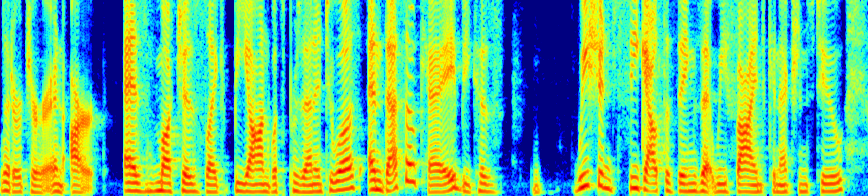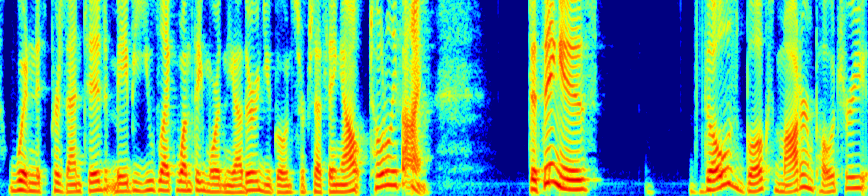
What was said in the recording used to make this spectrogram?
literature and art as much as like beyond what's presented to us. And that's okay because we should seek out the things that we find connections to when it's presented. Maybe you like one thing more than the other, and you go and search that thing out, totally fine. The thing is, those books, modern poetry,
